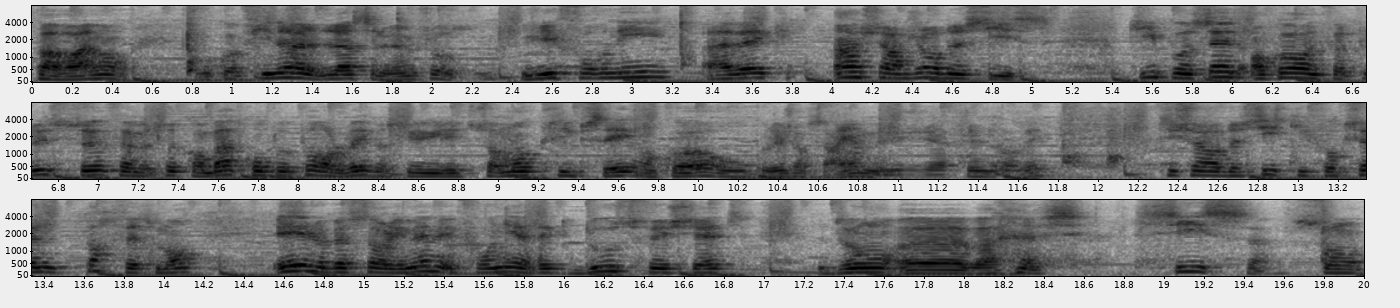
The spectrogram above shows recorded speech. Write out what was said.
Pas vraiment. Donc au final, là, c'est la même chose. Il est fourni avec un chargeur de 6 qui possède encore une fois de plus ce fameux truc en bas qu'on peut pas enlever parce qu'il est sûrement clipsé encore ou que j'en sais rien mais j'ai la flemme de l'enlever. Petit chargeur de 6 qui fonctionne parfaitement et le blaster lui-même est fourni avec 12 fléchettes dont 6 euh, bah, sont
